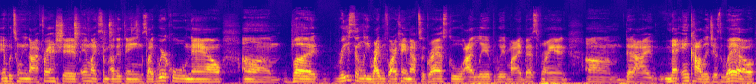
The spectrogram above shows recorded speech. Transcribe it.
in between our friendship and like some other things. Like we're cool now. Um, but recently, right before I came out to grad school, I lived with my best friend um, that I met in college as well.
